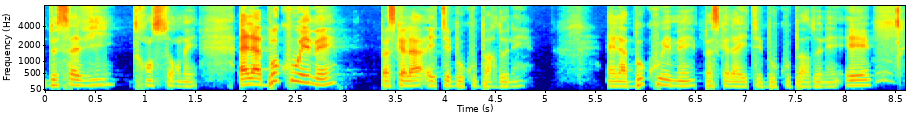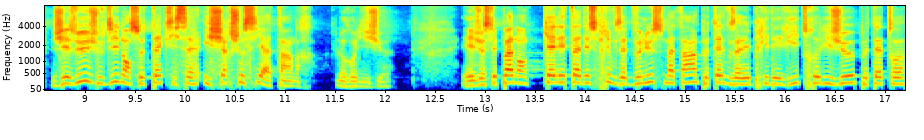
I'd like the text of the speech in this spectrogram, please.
de sa vie transformée. Elle a beaucoup aimé parce qu'elle a été beaucoup pardonnée. Elle a beaucoup aimé parce qu'elle a été beaucoup pardonnée. Et Jésus, je vous dis, dans ce texte, il cherche aussi à atteindre le religieux. Et je ne sais pas dans quel état d'esprit vous êtes venu ce matin. Peut-être vous avez pris des rites religieux. Peut-être euh,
